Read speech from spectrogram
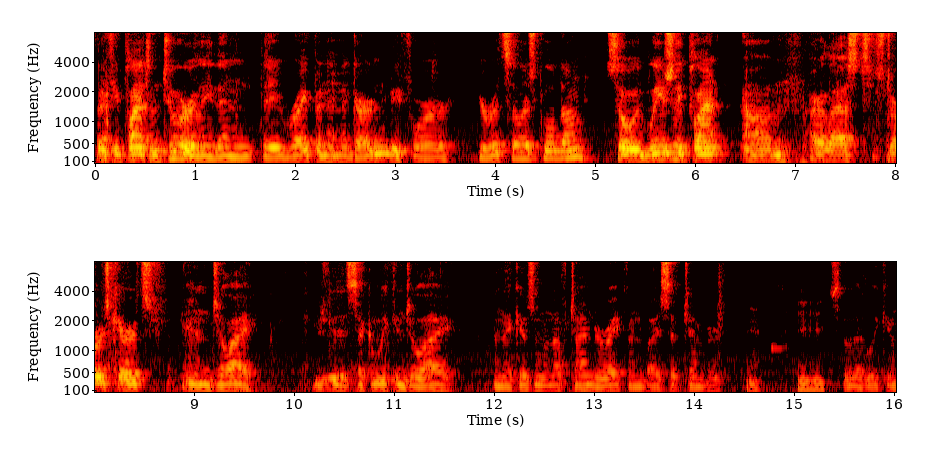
But if you plant them too early, then they ripen in the garden before your root cellar's cooled down. So we usually plant um, our last storage carrots in July, usually the second week in July, and that gives them enough time to ripen by September, Mhm. so that we can.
